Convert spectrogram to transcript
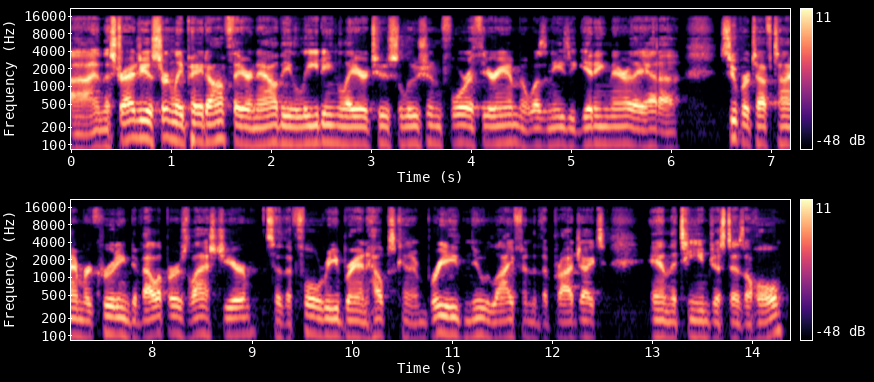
Uh, and the strategy has certainly paid off. They are now the leading layer two solution for Ethereum. It wasn't easy getting there. They had a super tough time recruiting developers last year. So the full rebrand helps kind of breathe new life into the project and the team just as a whole.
